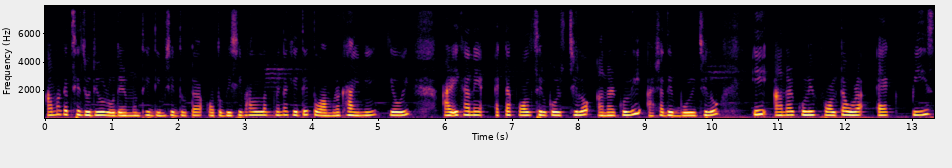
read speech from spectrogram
আমার কাছে যদিও রোদের মধ্যে ডিম সেদ্ধটা অত বেশি ভালো লাগবে না খেতে, তো আমরা খাইনি কেউই। আর এখানে একটা ফল সেল করছিল, আনারকলি আর সাথে বড়ি ছিল। এই আনারকলি ফলটা ওরা এক পিস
